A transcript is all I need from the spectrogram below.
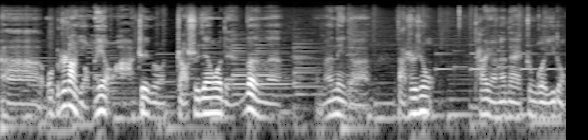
呃，我不知道有没有啊，这个找时间我得问问我们那个大师兄，他原来在中国移动。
